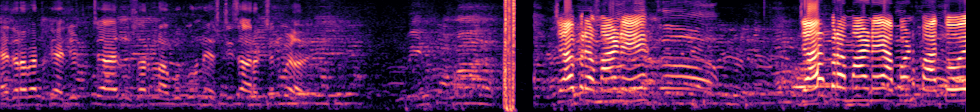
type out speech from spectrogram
हैदराबाद गॅजेटच्या नुसार लागू करून एस टीचं आरक्षण मिळावे. ज्याप्रमाणे ज्याप्रमाणे आपण पाहतोय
